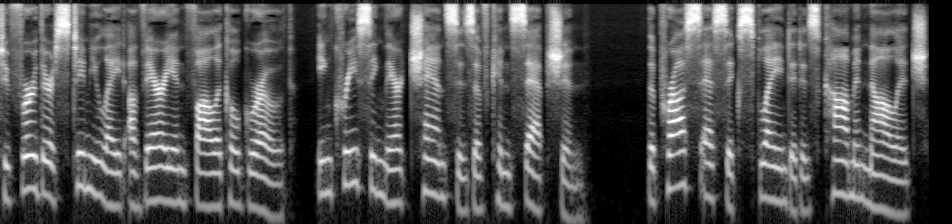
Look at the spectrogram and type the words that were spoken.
to further stimulate ovarian follicle growth increasing their chances of conception. The process explained it is common knowledge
